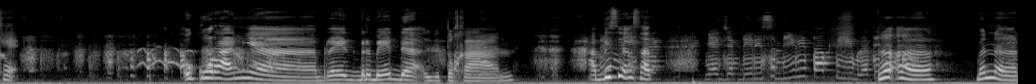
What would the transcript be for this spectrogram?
Kayak ukurannya ber- berbeda gitu kan. Habis yang saat ngejek diri sendiri tapi berarti Heeh, bener.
